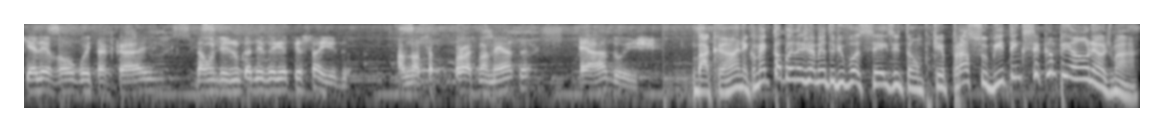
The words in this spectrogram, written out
que é levar o Goitacás da onde ele nunca deveria ter saído. A nossa próxima meta é a A2. Bacana. E como é que tá o planejamento de vocês, então? Porque pra subir tem que ser campeão, né, Osmar?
